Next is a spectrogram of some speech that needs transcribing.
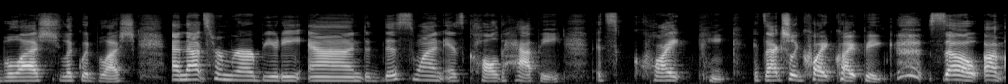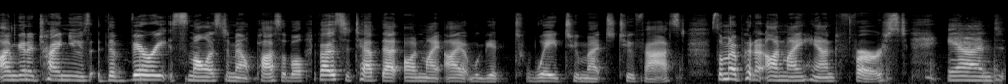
blush, liquid blush, and that's from Rare Beauty. And this one is called Happy. It's quite pink. It's actually quite quite pink. So um, i'm going to try and use the very smallest amount possible. If i was to tap that on my eye it would get way too much too fast. So i'm going to put it on my hand first and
